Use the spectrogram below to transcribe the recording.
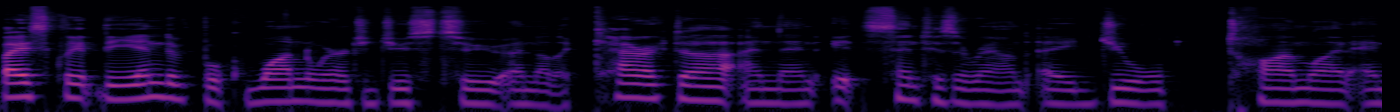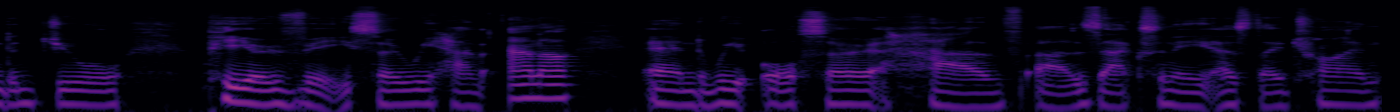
Basically, at the end of book one, we're introduced to another character, and then it centers around a dual timeline and a dual POV. So we have Anna, and we also have uh, Zaxony as they try and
